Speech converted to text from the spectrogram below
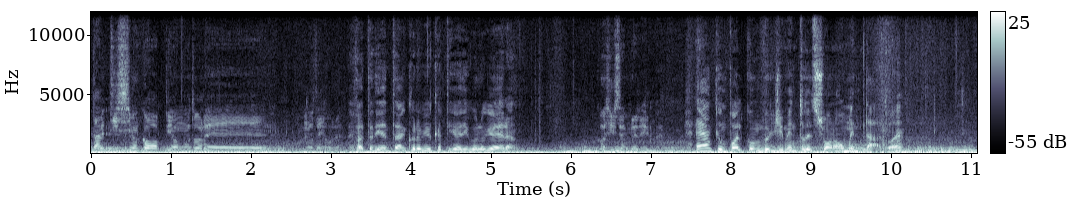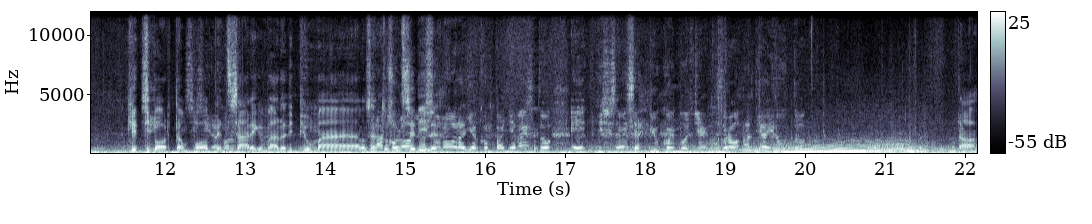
Tantissima coppia un motore notevole. È fatta diventare ancora più cattiva di quello che era così sembrerebbe è anche un po' il coinvolgimento del suono aumentato eh? che ti sì, porta un sì, po' sì, a pensare che vada di più, ma lo sento sul sedile. La sonora di accompagnamento è decisamente più coinvolgente, però al di là di tutto No,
